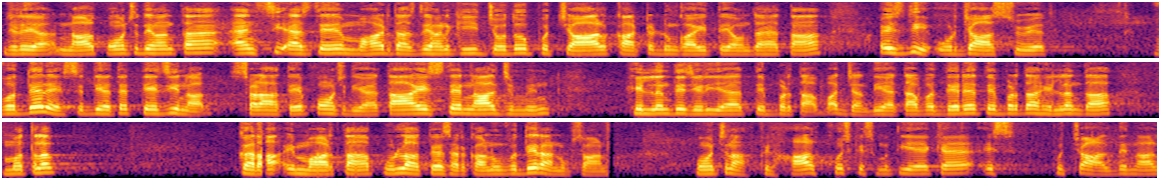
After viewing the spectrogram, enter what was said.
ਜਿਹੜੇ ਆ ਨਾਲ ਪਹੁੰਚਦੇ ਹਨ ਤਾਂ ਐਨਸੀਐਸ ਦੇ ਮਾਹਰ ਦੱਸਦੇ ਹਨ ਕਿ ਜਦੋਂ ਭੁਚਾਲ ਘੱਟ ਡੂੰਘਾਈ ਤੇ ਆਉਂਦਾ ਹੈ ਤਾਂ ਇਸ ਦੀ ਊਰਜਾ ਸਵੇਰ ਵਧੇਰੇ ਸਿੱਧੀ ਅਤੇ ਤੇਜ਼ੀ ਨਾਲ ਸੜਾ ਤੇ ਪਹੁੰਚਦੀ ਹੈ, ਤਾਂ ਇਸ ਦੇ ਨਾਲ ਜ਼ਮੀਨ ਹਿੱਲਣ ਦੀ ਜਿਹੜੀ ਹੈ ਤੀਬਰਤਾ ਵੱਧ ਜਾਂਦੀ ਹੈ, ਤਾਂ ਵਧੇਰੇ ਤੀਬਰਤਾ ਹਿੱਲਣ ਦਾ ਮਤਲਬ ਘਰਾਂ, ਇਮਾਰਤਾਂ, ਪੁਲਾਂ ਅਤੇ ਸੜਕਾਂ ਨੂੰ ਵਧੇਰਾ ਨੁਕਸਾਨ ਪਹੁੰਚਣਾ। ਫਿਲਹਾਲ ਖੁਸ਼ਕਿਸਮਤੀ ਹੈ ਕਿ ਇਸ ਭੁਚਾਲ ਦੇ ਨਾਲ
